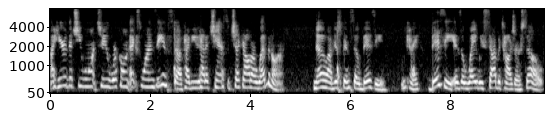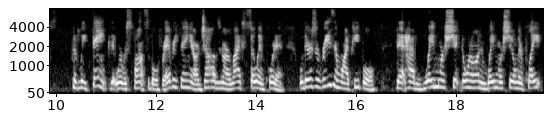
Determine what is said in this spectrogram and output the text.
I hear that you want to work on X, Y, and Z and stuff. Have you had a chance to check out our webinar? No, I've just been so busy. Okay. Busy is a way we sabotage ourselves because we think that we're responsible for everything and our jobs and our life so important. Well, there's a reason why people that have way more shit going on and way more shit on their plate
